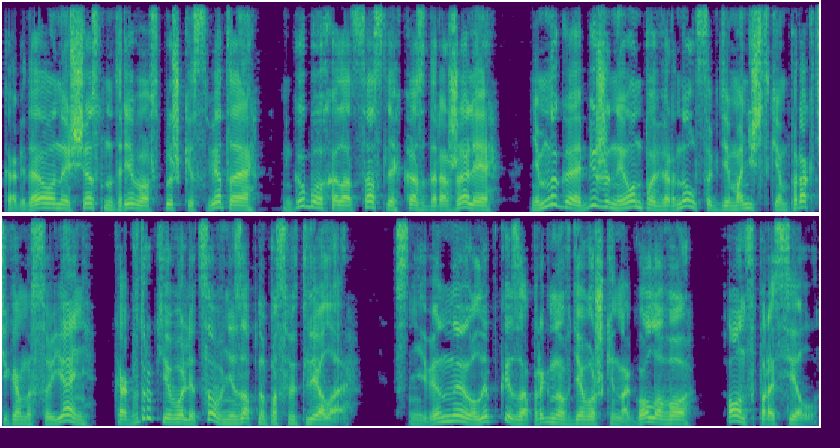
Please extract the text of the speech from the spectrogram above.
Когда он исчез внутри во вспышке света, губы холодца слегка задрожали. Немного обиженный он повернулся к демоническим практикам и Суянь, как вдруг его лицо внезапно посветлело. С невинной улыбкой запрыгнув девушке на голову, он спросил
